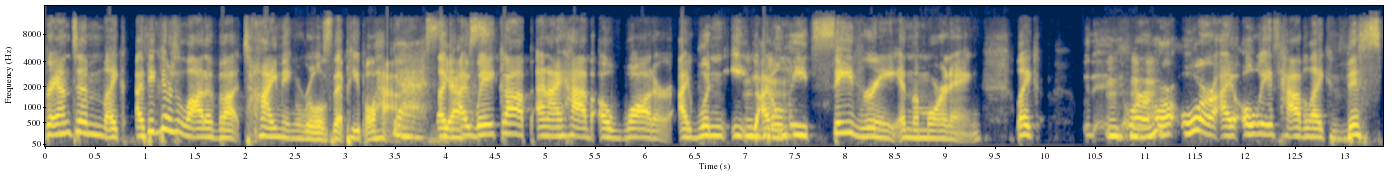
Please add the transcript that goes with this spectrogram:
random like I think there's a lot of uh timing rules that people have. Yes. Like I wake up and I have a water. I wouldn't eat I Mhm. only eat savory in the morning. Like or Mhm. or or I always have like this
